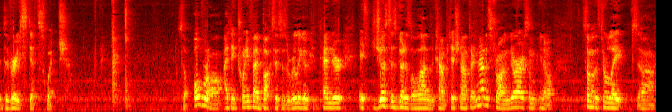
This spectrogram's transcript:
it's a very stiff switch. So overall, I think 25 bucks. This is a really good contender. It's just as good as a lot of the competition out there. Not as strong. There are some, you know, some of the through lights uh,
